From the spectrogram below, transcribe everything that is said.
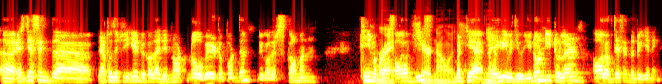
Uh, it's just in the repository here because I did not know where to put them because it's common theme across right. all of these. Shared knowledge. But yeah, yeah, I agree with you. You don't need to learn all of this in the beginning.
